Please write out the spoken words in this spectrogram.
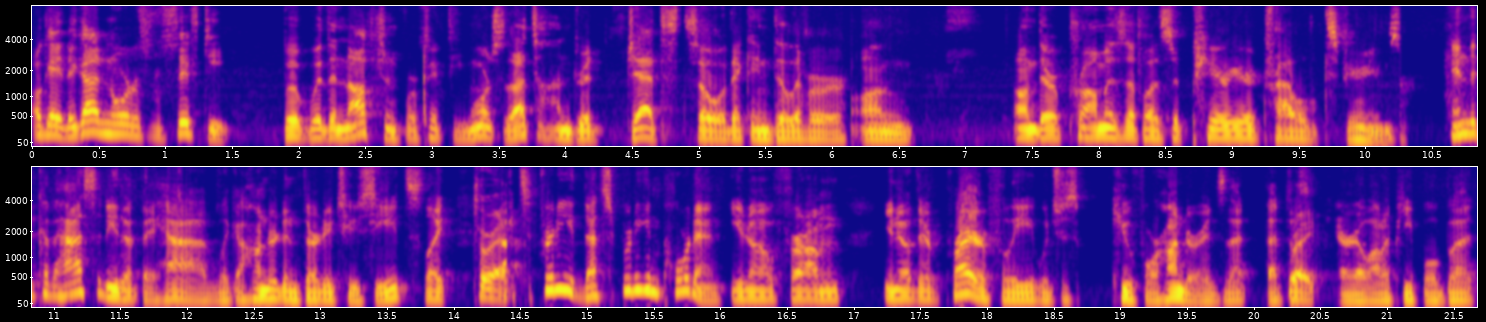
okay, they got an order for 50, but with an option for 50 more. So that's 100 jets. So they can deliver on on their promise of a superior travel experience and the capacity that they have like 132 seats like Correct. that's pretty that's pretty important you know from you know their prior fleet which is Q400s. That that doesn't right. carry a lot of people, but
